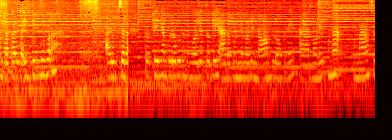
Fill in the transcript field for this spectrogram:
Ang takar ka ibil mo ba? Ari chala तो तेना ब्लॉग तो नंगे तबे और बन नगरे नवा ब्लॉग रे और नोडे खना मांग से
